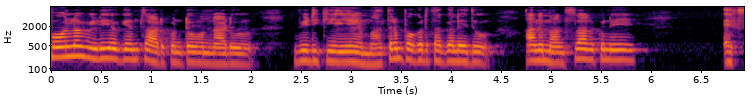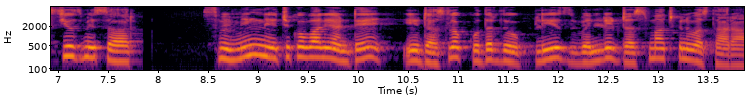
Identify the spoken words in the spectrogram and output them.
ఫోన్లో వీడియో గేమ్స్ ఆడుకుంటూ ఉన్నాడు. వీడికి ఏమాత్రం మాత్రం పొగడు తగ్గలేదు అని మనసులో అనుకుని ఎక్స్క్యూజ్ మీ సార్ స్విమ్మింగ్ నేర్చుకోవాలి అంటే ఈ డ్రెస్లో కుదరదు. ప్లీజ్ వెళ్ళి డ్రెస్ మార్చుకుని వస్తారా?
